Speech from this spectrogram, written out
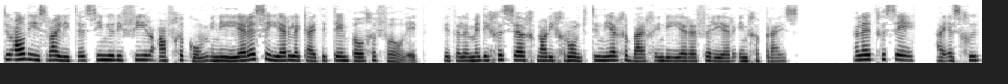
Toe al die Israëlieten sien hoe die vier afgekom en die Heere sy heerlijkheid die tempel gevul het, het hulle met die gezicht naar die grond toe neergebuig en die Heere vereer en geprys. Hulle het gesê, hij is goed,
